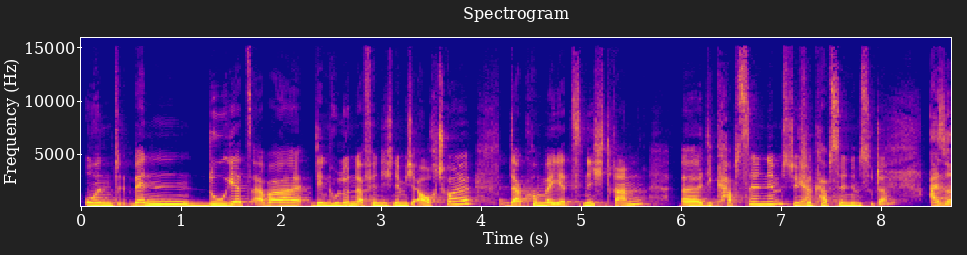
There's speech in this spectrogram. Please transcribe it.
Und wenn du jetzt aber den Holunder finde ich nämlich auch toll. Da kommen wir jetzt nicht dran. Äh, die Kapseln nimmst. Wie ja. viele Kapseln nimmst du dann? Also,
